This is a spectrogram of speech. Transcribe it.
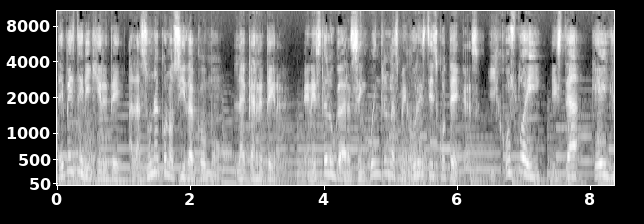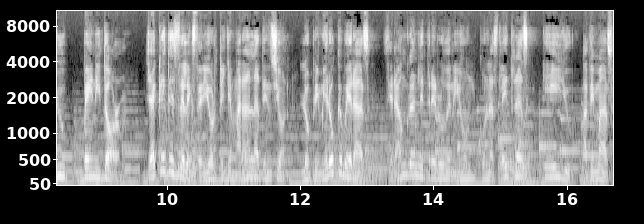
debes dirigirte a la zona conocida como La Carretera. En este lugar se encuentran las mejores discotecas y justo ahí está KU Benidorm ya que desde el exterior te llamará la atención. Lo primero que verás será un gran letrero de neón con las letras KU. Además,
